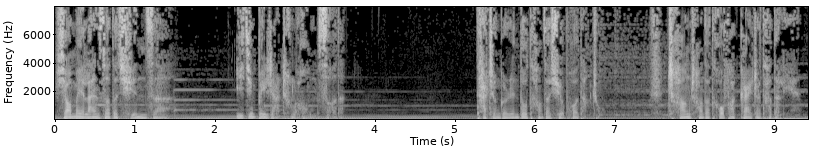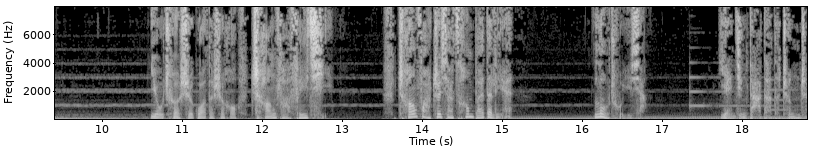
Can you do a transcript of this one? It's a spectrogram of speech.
小妹蓝色的裙子已经被染成了红色的，他整个人都躺在血泊当中，长长的头发盖着他的脸。有车驶过的时候，长发飞起，长发之下苍白的脸露出一下，眼睛大大的睁着，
